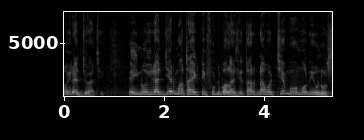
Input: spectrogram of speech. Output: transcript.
নৈরাজ্য আছে। এই নৈরাজ্যের মাথায় একটি ফুটবল আছে তার নাম হচ্ছে মোহাম্মদ ইউনুস।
